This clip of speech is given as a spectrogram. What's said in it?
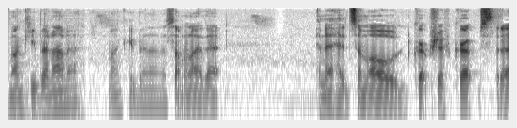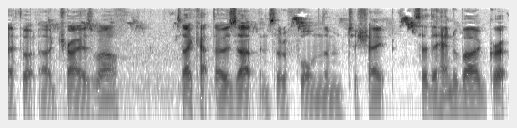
monkey banana, monkey banana, something like that. And I had some old grip shift grips that I thought I'd try as well. So I cut those up and sort of formed them to shape. So the handlebar grip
